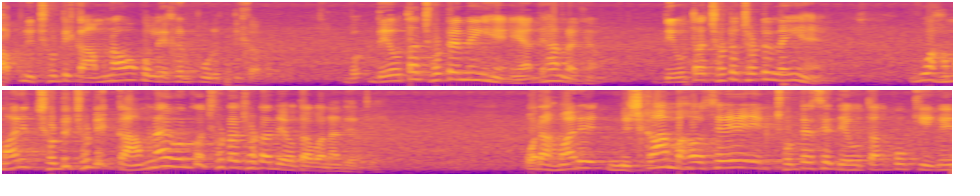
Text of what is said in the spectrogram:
अपनी छोटी कामनाओं को लेकर पूर्ति करो। देवता छोटे नहीं हैं, यहाँ ध्यान रखें देवता छोटे छोटे नहीं हैं, वो हमारी छोटी छोटी कामनाएँ उनको छोटा छोटा देवता बना देते हैं। और हमारे निष्काम भाव से एक छोटे से देवता को की गई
